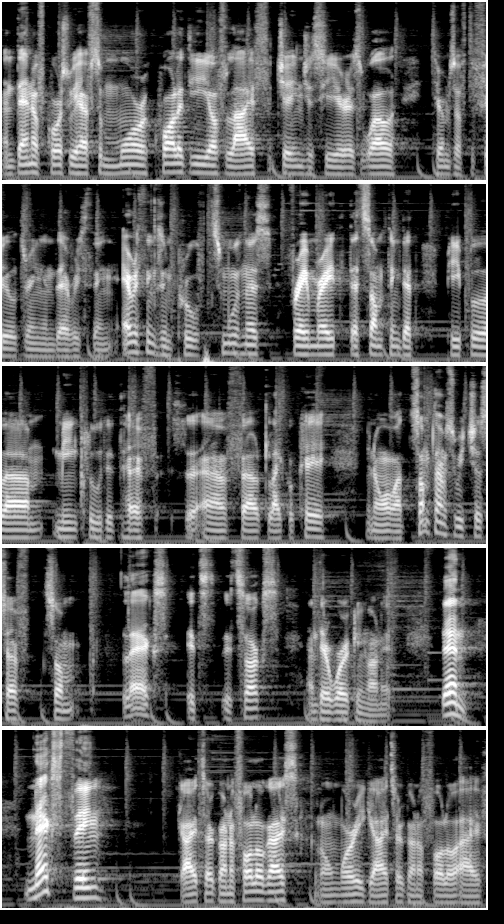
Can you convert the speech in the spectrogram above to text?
And then of course we have some more quality of life changes here as well in terms of the filtering and everything. Everything's improved. Smoothness, frame rate, that's something that people, um, me included, have uh, felt like, okay, you know what, sometimes we just have some lags, it's, it sucks, and they're working on it. Then, next thing, guides are gonna follow guys, don't worry, guides are gonna follow, I've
